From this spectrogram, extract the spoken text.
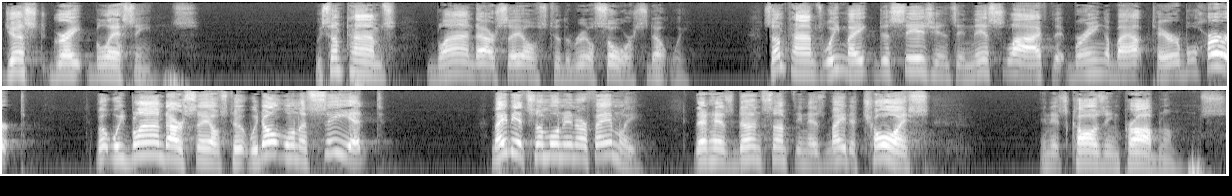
just great blessings. We sometimes blind ourselves to the real source, don't we? Sometimes we make decisions in this life that bring about terrible hurt. But we blind ourselves to it. We don't want to see it. Maybe it's someone in our family that has done something, has made a choice, and it's causing problems.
